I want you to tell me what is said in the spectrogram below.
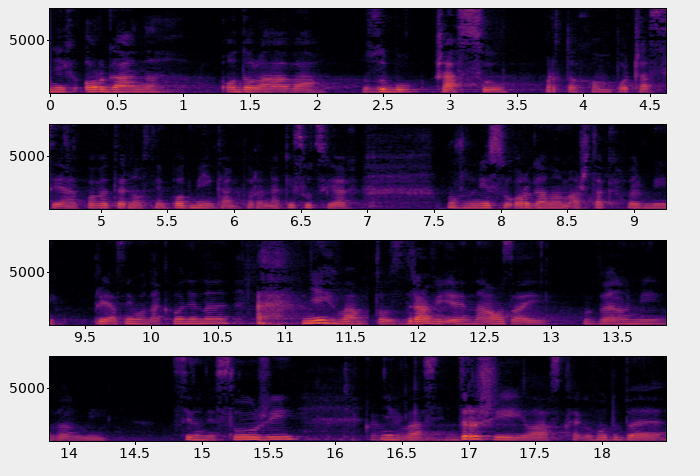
Nech orgán odoláva zubu času, vrtochom počasia, poveternostným podmienkam, ktoré na Kisuciach možno nie sú orgánom až tak veľmi priaznivo naklonené. Nech vám to zdravie naozaj veľmi, veľmi silne slúži. Ďakujem Nech vás drží láska k hudbe,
